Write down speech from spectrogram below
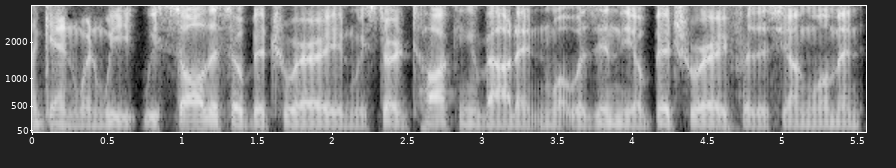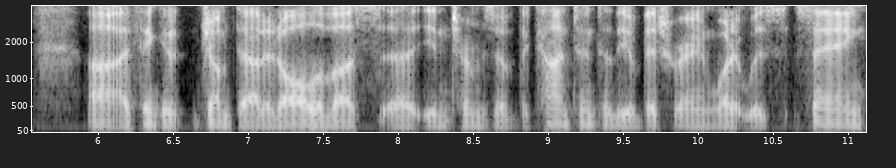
again, when we we saw this obituary and we started talking about it and what was in the obituary for this young woman, uh, I think it jumped out at all of us uh, in terms of the content of the obituary and what it was saying.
